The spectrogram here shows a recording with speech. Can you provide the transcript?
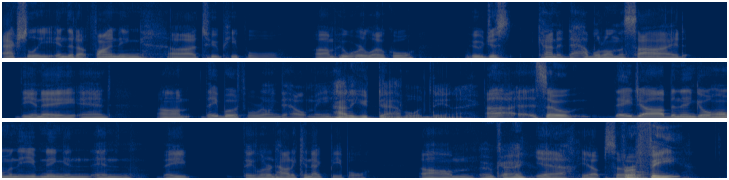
actually ended up finding uh, two people um, who were local, who just kind of dabbled on the side DNA, and um, they both were willing to help me. How do you dabble in DNA? Uh, so day job, and then go home in the evening, and and they they learn how to connect people. Um, Okay. yeah, yep. So For a fee?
